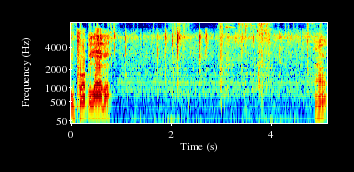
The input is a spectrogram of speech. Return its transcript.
Ooh, purple armor. Yeah.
